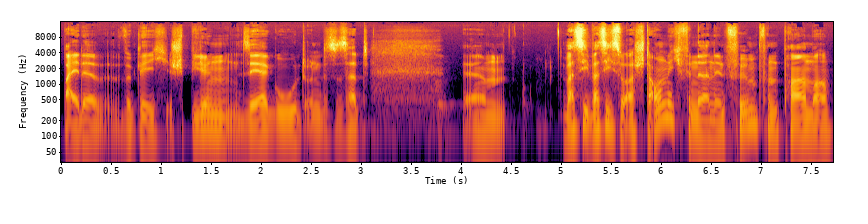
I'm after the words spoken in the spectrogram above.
Beide wirklich spielen sehr gut und es ist halt. Ähm, was, ich, was ich so erstaunlich finde an den Filmen von Palmer,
